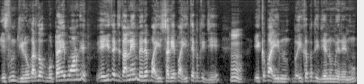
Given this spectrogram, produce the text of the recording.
ਇਸ ਨੂੰ ਜ਼ੀਰੋ ਕਰ ਦੋ ਵੋਟਾਂ ਇਹ ਪਾਉਣਗੇ। ਇਹੀ ਤਾਂ ਜਤਾਨੇ ਮੇਰੇ ਭਾਈ ਸਗੇ ਭਾਈ ਤੇ ਭਤੀਜੇ। ਹੂੰ। ਇੱਕ ਭਾਈ ਨੂੰ ਇੱਕ ਭਤੀਜੇ ਨੂੰ ਮੇਰੇ ਨੂੰ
